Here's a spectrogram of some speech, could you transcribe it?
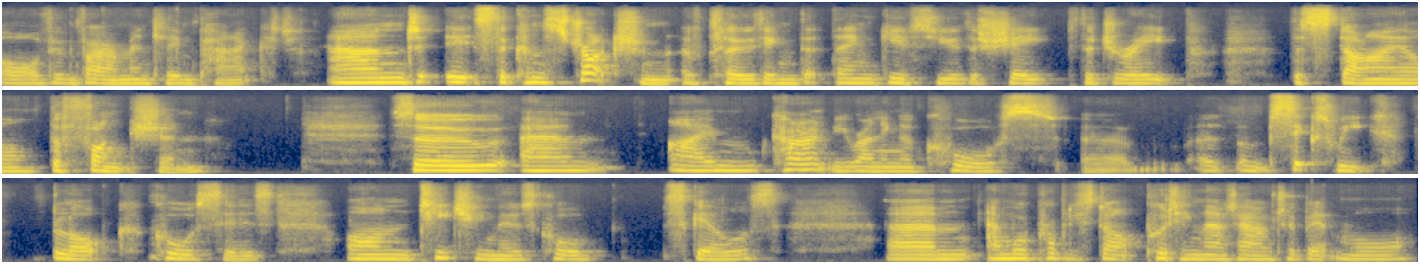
of environmental impact. And it's the construction of clothing that then gives you the shape, the drape, the style, the function. So um, I'm currently running a course, um, a, six week block courses on teaching those core skills. Um, and we'll probably start putting that out a bit more.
